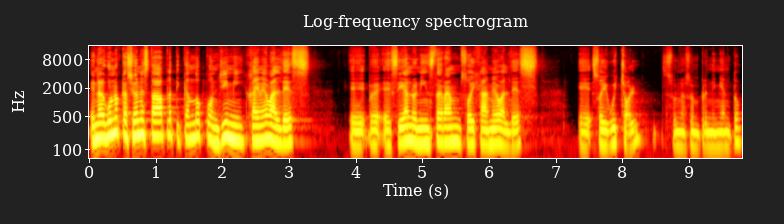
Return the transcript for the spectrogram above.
En alguna ocasión estaba platicando con Jimmy, Jaime Valdés. Eh, eh, síganlo en Instagram, soy Jaime Valdés. Eh, soy Huichol, es un emprendimiento.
